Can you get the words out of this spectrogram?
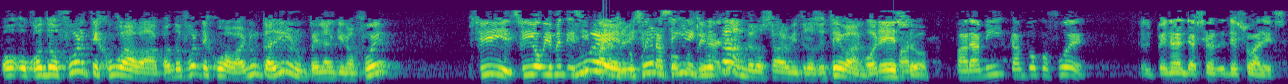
o, o cuando Fuerte jugaba, cuando Fuerte jugaba, ¿nunca dieron un penal que no fue? Sí, sí, obviamente Y sí. Para bueno, no y se van a seguir penal, ¿eh? equivocando los árbitros, Esteban. Por eso. Para, para mí tampoco fue el penal de ayer de Suárez.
